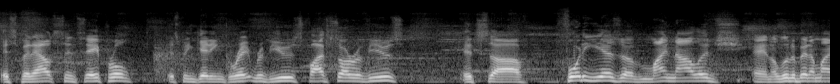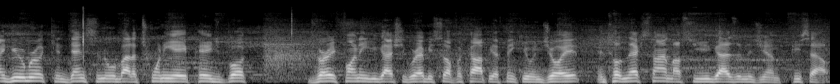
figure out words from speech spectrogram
It's been out since April. It's been getting great reviews, five-star reviews. It's uh, 40 years of my knowledge and a little bit of my humor condensed into about a 28 page book. It's very funny. You guys should grab yourself a copy. I think you enjoy it. Until next time, I'll see you guys in the gym. Peace out.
